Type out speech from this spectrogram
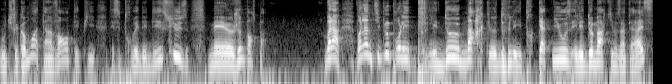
ou tu fais comme moi, tu inventes et puis tu essaies de trouver des, excuses. Mais euh, je ne pense pas. Voilà, voilà un petit peu pour les, deux marques, de, les quatre news et les deux marques qui nous intéressent.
